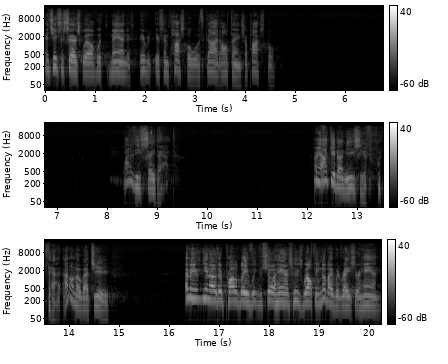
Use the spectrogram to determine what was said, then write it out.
And Jesus says, Well, with man, it's impossible. With God, all things are possible. Why did he say that? I mean, I get uneasy with that. I don't know about you. I mean, you know, they're probably, if we show hands, who's wealthy, nobody would raise their hands.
